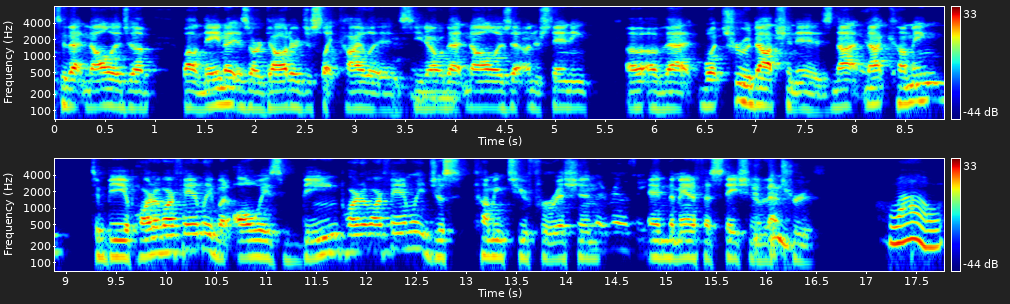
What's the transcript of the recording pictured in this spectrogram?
to that knowledge of wow, Naina is our daughter just like Kaila is. You know, mm-hmm. that knowledge, that understanding of, of that what true adoption is. Not yeah. not coming to be a part of our family, but always being part of our family, just coming to fruition the and the manifestation of that truth. Wow.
